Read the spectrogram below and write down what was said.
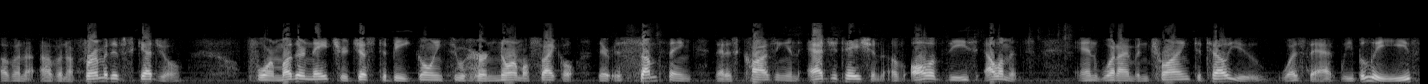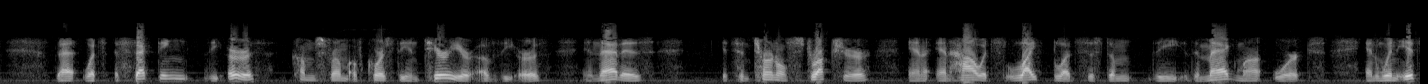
of an of an affirmative schedule for Mother Nature just to be going through her normal cycle. There is something that is causing an agitation of all of these elements. And what I've been trying to tell you was that we believe that what's affecting the earth comes from of course the interior of the earth and that is its internal structure and and how its lifeblood system the the magma works and when it's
